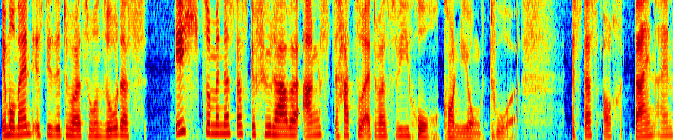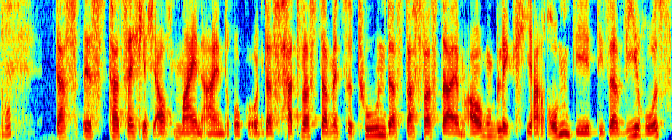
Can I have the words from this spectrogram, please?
Im Moment ist die Situation so, dass ich zumindest das Gefühl habe, Angst hat so etwas wie Hochkonjunktur. Ist das auch dein Eindruck? Das ist tatsächlich auch mein Eindruck. Und das hat was damit zu tun, dass das, was da im Augenblick ja rumgeht, dieser Virus,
